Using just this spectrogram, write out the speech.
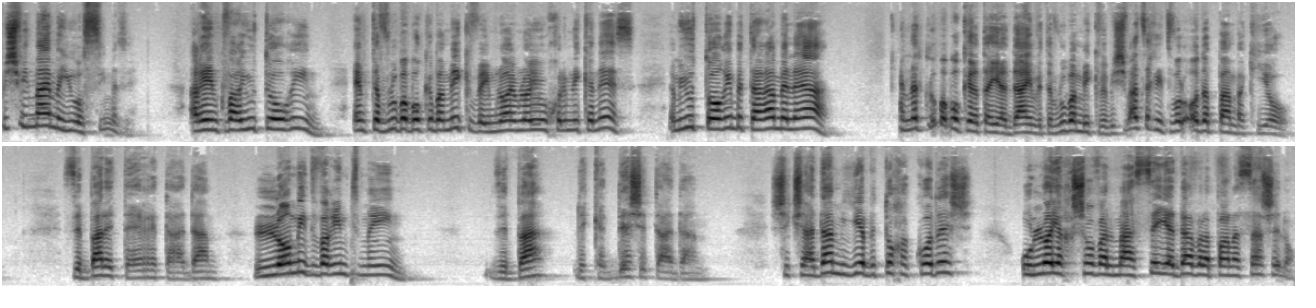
בשביל מה הם היו עושים את זה? הרי הם כבר היו טהורים, הם טבלו בבוקר במקווה, אם לא, הם לא היו יכולים להיכנס. הם היו טהורים בטהרה מלאה. הם נטלו בבוקר את הידיים וטבלו במקווה, בשביל מה צריך לטבול עוד הפעם בכיור? זה בא לתאר את האדם, לא מדברים טמאים. זה בא לקדש את האדם. שכשאדם יהיה בתוך הקודש, הוא לא יחשוב על מעשה ידיו, על הפרנסה שלו,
